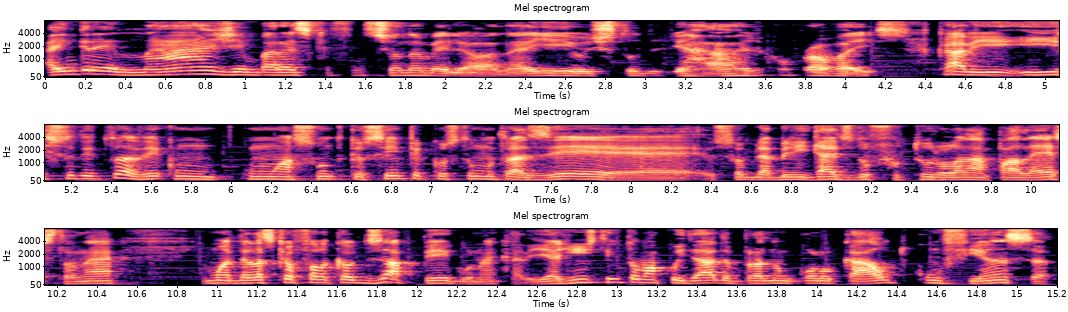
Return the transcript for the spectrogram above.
a engrenagem parece que funciona melhor, né? E o estudo de Harvard comprova isso. Cara, e, e isso tem tudo a ver com, com, um assunto que eu sempre costumo trazer é, sobre habilidades do futuro lá na palestra, né? Uma delas que eu falo que é o desapego, né, cara? E a gente tem que tomar cuidado para não colocar autoconfiança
